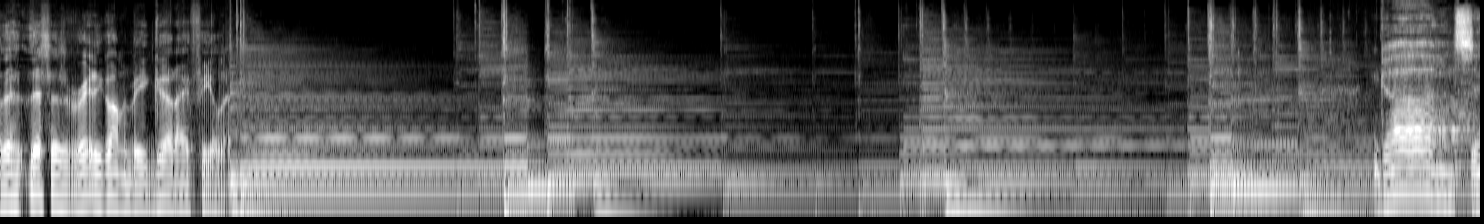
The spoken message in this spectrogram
Oh, this, this is really going to be good. I feel it. God sent.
